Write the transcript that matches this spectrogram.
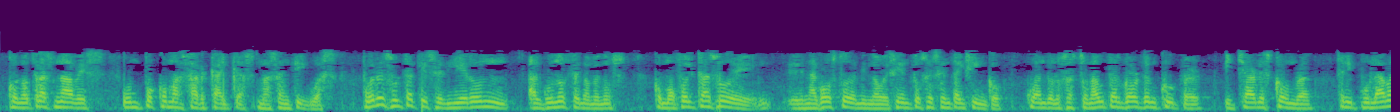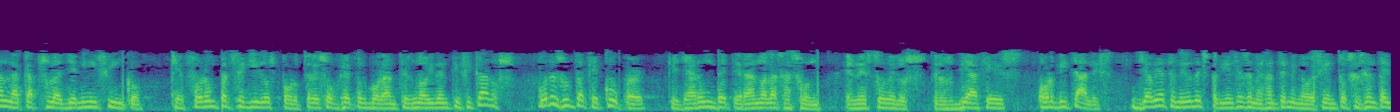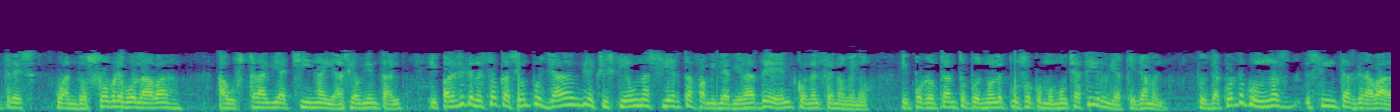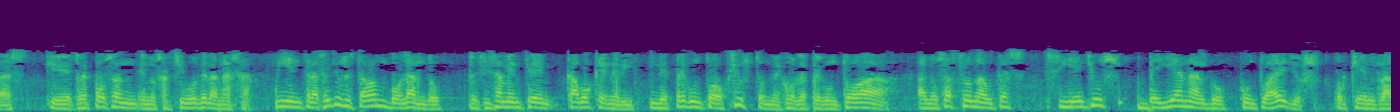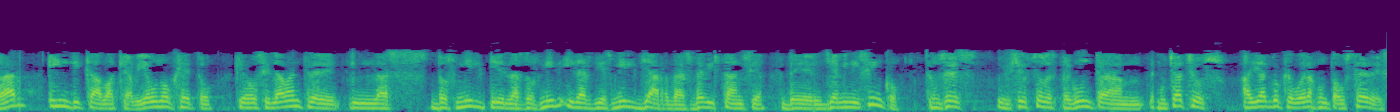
con otras naves un poco más arcaicas, más antiguas. Pues resulta que se dieron algunos fenómenos, como fue el caso de en agosto de 1965, cuando los astronautas Gordon Cooper y Charles Conrad tripulaban la cápsula Gemini 5 que fueron perseguidos por tres objetos volantes no identificados. Pues resulta que Cooper, que ya era un veterano a la sazón en esto de los, de los viajes orbitales, ya había tenido una experiencia semejante en 1963 cuando sobrevolaba Australia, China y Asia Oriental, y parece que en esta ocasión pues ya existía una cierta familiaridad de él con el fenómeno, y por lo tanto pues no le puso como mucha tirria que llaman. Pues de acuerdo con unas cintas grabadas que reposan en los archivos de la NASA, mientras ellos estaban volando, precisamente Cabo Kennedy le preguntó, Houston mejor, le preguntó a, a los astronautas si ellos veían algo junto a ellos, porque el radar indicaba que había un objeto que oscilaba entre las 2.000 y las 2.000 y las 10.000 yardas de distancia del Gemini 5. Entonces, Houston les pregunta, muchachos, ¿hay algo que vuela junto a ustedes?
